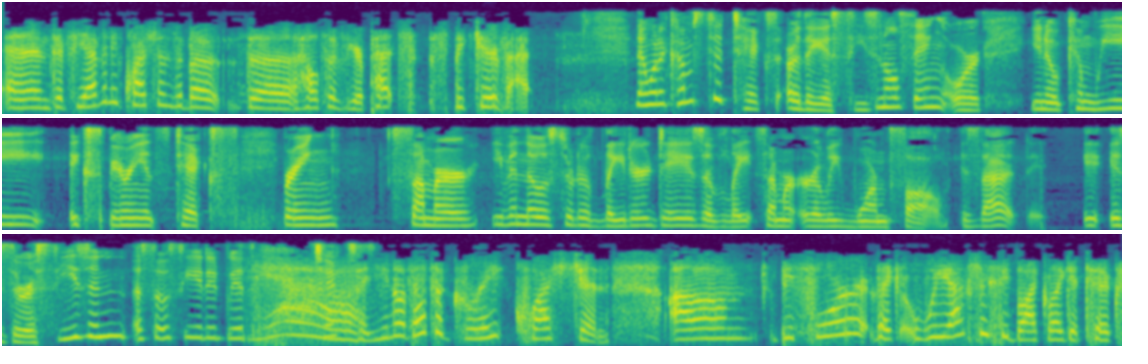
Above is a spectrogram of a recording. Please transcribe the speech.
And if you have any questions about the health of your pets, speak to your vet. Now, when it comes to ticks, are they a seasonal thing, or you know, can we experience ticks spring, summer, even those sort of later days of late summer, early warm fall? Is that is there a season associated with yeah ticks? you know that's a great question. Um before like we actually see black-legged ticks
